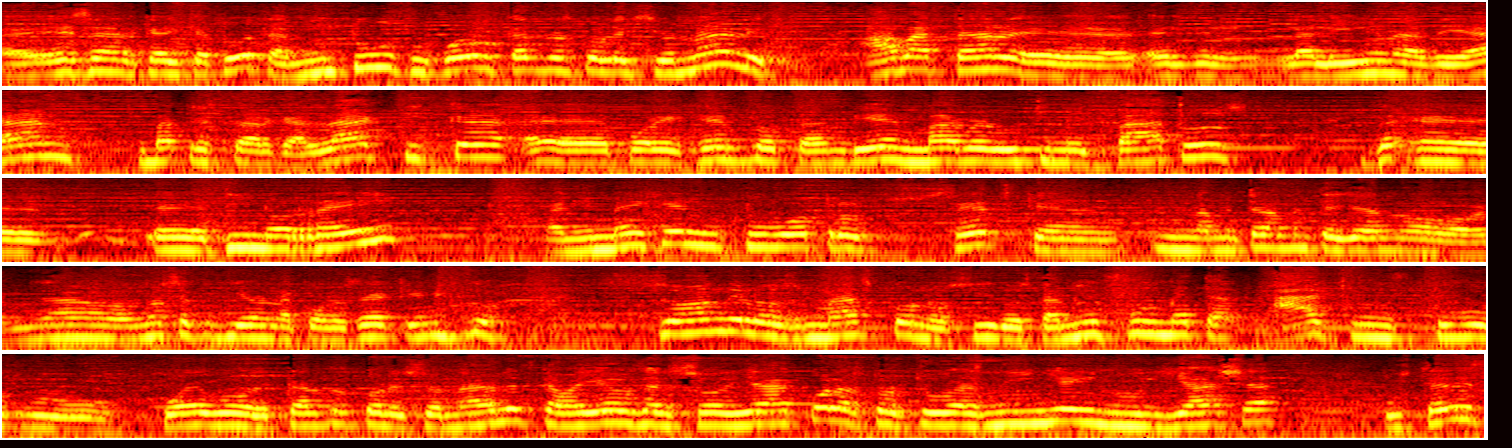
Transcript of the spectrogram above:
Eh, esa caricatura también tuvo su juego de cartas coleccionables. Avatar, la leyenda de Anne, Battlestar Galactica, eh, por ejemplo también Marvel Ultimate Battles, Dino Rey, Animation tuvo otros sets que lamentablemente ya no, no, se pudieron a conocer aquí en. Son de los más conocidos. También Full Metal Alchemist tuvo su juego de cartas coleccionables. Caballeros del Zodiaco, las Tortugas Ninja y Nuyasha. Ustedes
